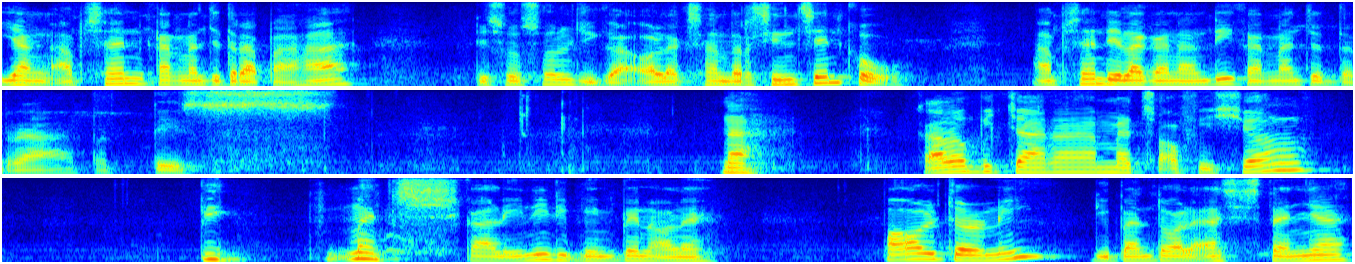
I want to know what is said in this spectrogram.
yang absen karena cedera paha, disusul juga Alexander Zinchenko absen di laga nanti karena cedera betis. Nah, kalau bicara match official, big match kali ini dipimpin oleh Paul Czerny dibantu oleh asistennya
